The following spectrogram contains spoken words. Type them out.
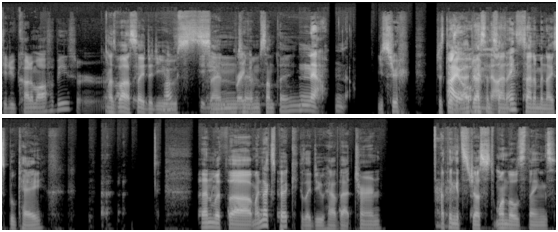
did you cut him off a piece or? I was about to say, did you Huh? Did you send break him up- something? no, no. You sure? Just give I his owe address him and nothing. send, send him a nice bouquet. then with uh, my next pick, because I do have that turn, I think it's just one of those things.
